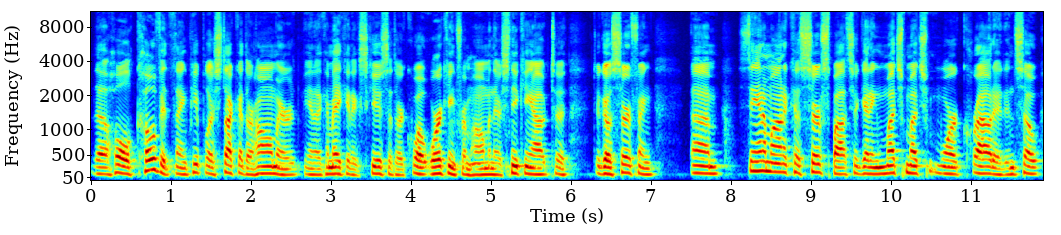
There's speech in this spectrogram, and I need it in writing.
the whole COVID thing, people are stuck at their home or you know they can make an excuse that they're quote working from home and they're sneaking out to to go surfing. Um, Santa Monica surf spots are getting much much more crowded, and so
